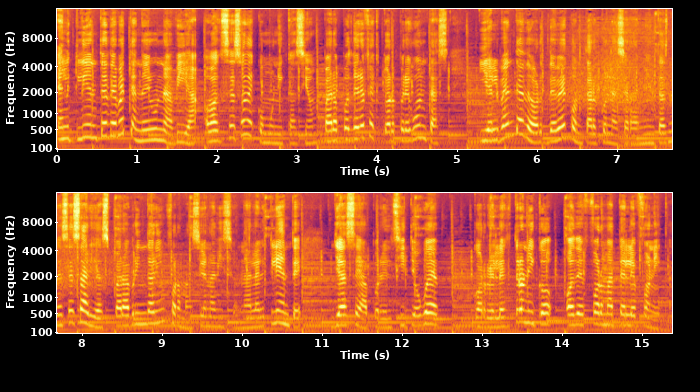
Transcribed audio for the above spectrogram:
El cliente debe tener una vía o acceso de comunicación para poder efectuar preguntas y el vendedor debe contar con las herramientas necesarias para brindar información adicional al cliente, ya sea por el sitio web, correo electrónico o de forma telefónica.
